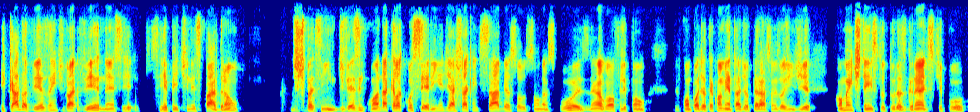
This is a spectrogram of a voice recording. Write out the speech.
e cada vez a gente vai ver, né, se, se repetindo esse padrão, de tipo assim, de vez em quando dá aquela coceirinha de achar que a gente sabe a solução das coisas, né? Igual o Filipão, o Filipão pode até comentar de operações hoje em dia, como a gente tem estruturas grandes, tipo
